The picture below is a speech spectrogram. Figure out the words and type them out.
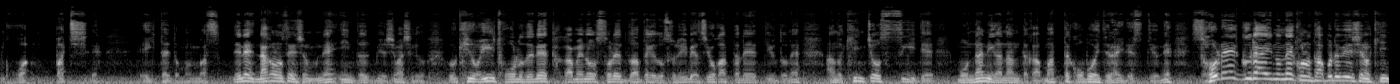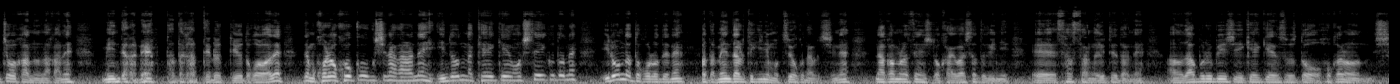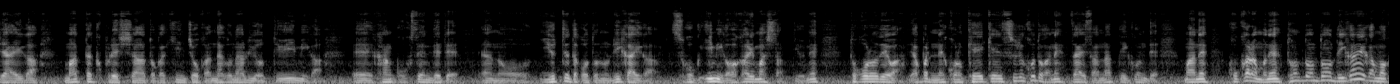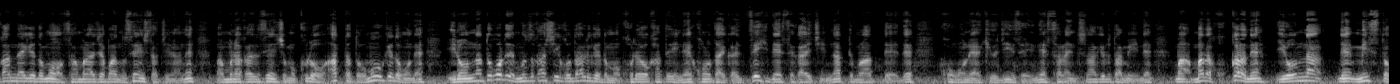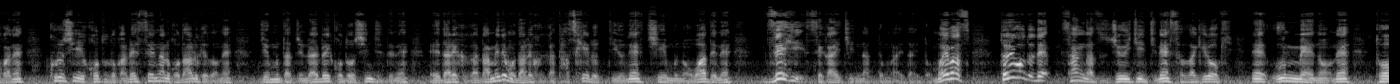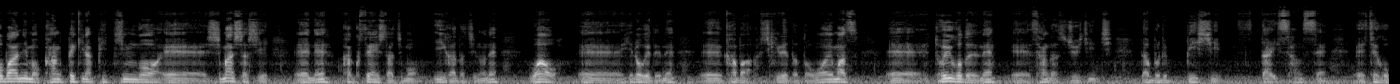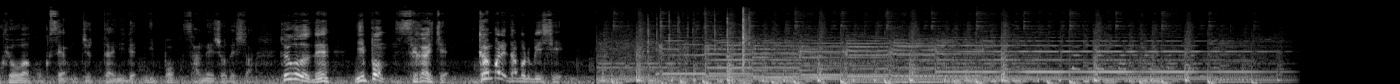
ここはバッチで、いきたいと思います。でね、中野選手もね、インタビューしましたけど、昨日いいところでね、高めのストレートだったけど、スリーベース良かったねって言うとね、あの、緊張しすぎて、もう何が何だか全く覚えてないですっていうね、それぐらいのね、この WBC の緊張感の中ね、みんながね、戦ってるっていうところはね、でもこれを克服しながらね、いろんな経験をしていくとね、いろんなところでね、またメンタル的にも強くなるしね、中村選手と会話した時に、えー、サスさんが言ってたね、あの、WBC 経験すると、他の試合が全くプレッシャーとか緊張感なくなるよっていう意味が、えー、韓国戦出て、あの、言ってたことの理解がすごく意味が分かりましたっていうね、ところでは、やっぱりね、この経験することがね、財産になっていくんで、まあね、ここからもね、トントントンっていかないかもわかんないけども、侍ジャパンの選手たちにはね、まあ、村上選手も苦労あったと思うけどもね、いろんなところで難しいことあるけども、これを糧にね、この大会ぜひね、世界一になってもらって、で、今後の野球人生にね、さらにつなげるためにね、まあ、まだここからね、いろんなね、ミスとかね、苦しいこととか劣勢になることあるけどね、自分たちのやるべきことを信じてね、誰かがダメでも誰かが助けるっていうね、チームの輪でね、ぜひ世界一になってもらいたいと思います。ということで、3月11日ね、佐々木朗希、ね、運命のね、登板にも完璧なピッチングを、えー、しましたし、えー、ね、各選手たちもいい形のね、輪を、えー、広げてね、えー、カバーしきれたと思います。えー、ということでね、えー、3月11日、WBC 第3戦、えー、チェコ共和国戦10対2で日本3連勝でした。ということでね、日本世界一へ頑張れ WBC!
